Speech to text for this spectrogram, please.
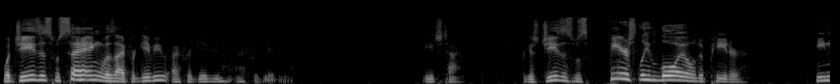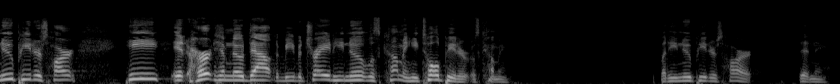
what Jesus was saying was, I forgive you, I forgive you, I forgive you. Each time. Because Jesus was fiercely loyal to Peter. He knew Peter's heart. He, it hurt him, no doubt, to be betrayed. He knew it was coming. He told Peter it was coming. But he knew Peter's heart, didn't he?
